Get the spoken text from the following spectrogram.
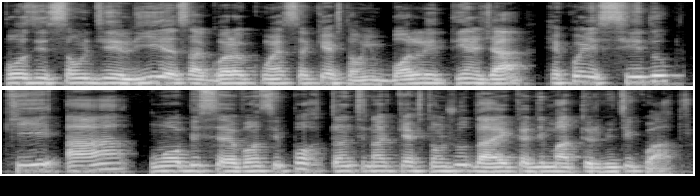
posição de Elias agora com essa questão, embora ele tenha já reconhecido que há uma observância importante na questão judaica de Mateus 24.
